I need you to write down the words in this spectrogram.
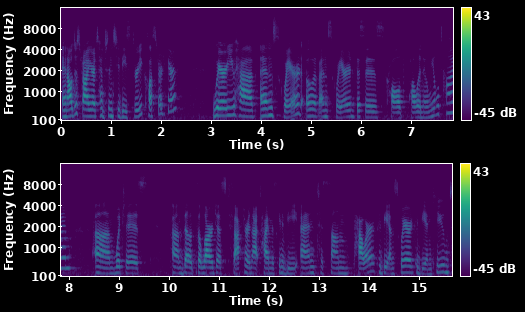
And I'll just draw your attention to these three clustered here where you have n squared, O of n squared. This is called polynomial time, um, which is um, the, the largest factor in that time is going to be n to some power. Could be n squared, could be n cubed.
